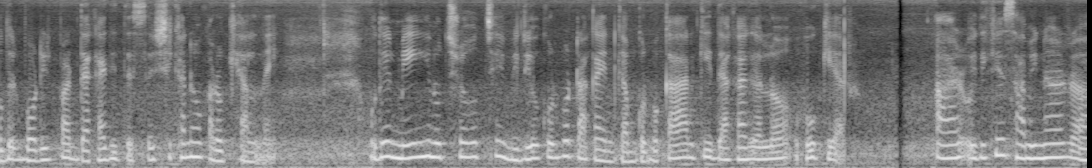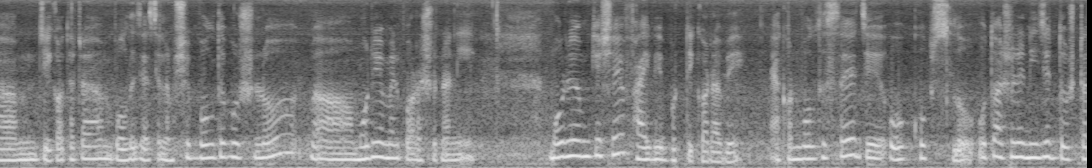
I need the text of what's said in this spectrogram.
ওদের বডির পার্ট দেখাই দিতেছে, সেখানেও কারও খেয়াল নাই। ওদের মেইন উৎস হচ্ছে ভিডিও করব, টাকা ইনকাম করব। কার কি দেখা গেল হু কেয়ার আর ওইদিকে সাবিনার যে কথাটা বলতে চাইছিলাম, সে বলতে বসল মরিয়মের পড়াশোনা নিয়ে। মরিয়মকে সে ফাইভে ভর্তি করাবে। এখন বলতেছে যে ও খুব স্লো ও তো আসলে নিজের দোষটা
